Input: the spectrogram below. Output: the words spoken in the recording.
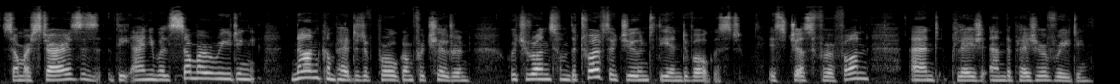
Summer Stars is the annual summer reading non competitive programme for children, which runs from the 12th of June to the end of August. It's just for fun and, pleasure, and the pleasure of reading.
